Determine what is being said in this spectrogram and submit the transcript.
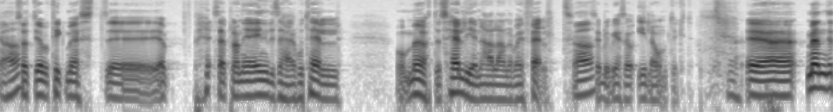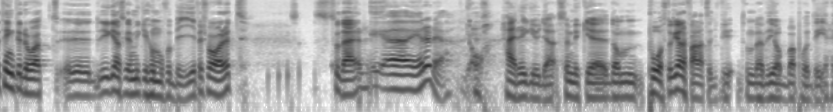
Jaha. Så att jag fick mest, eh, jag så planerade in lite så här hotell och möteshelger när alla andra var i fält. Ja. Så jag blev ganska illa omtyckt. Eh, men jag tänkte då att eh, det är ganska mycket homofobi i försvaret. Sådär. Eh, är det det? Ja, herregud ja. Så mycket, de påstod i alla fall att de behövde jobba på det.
